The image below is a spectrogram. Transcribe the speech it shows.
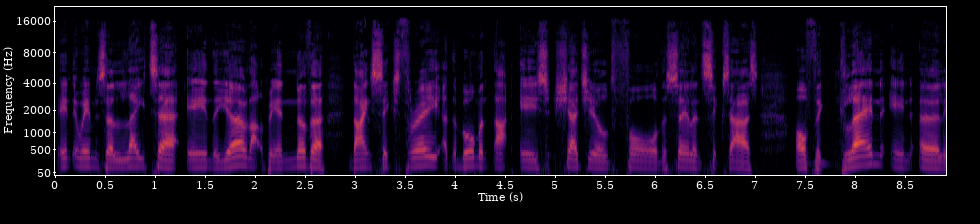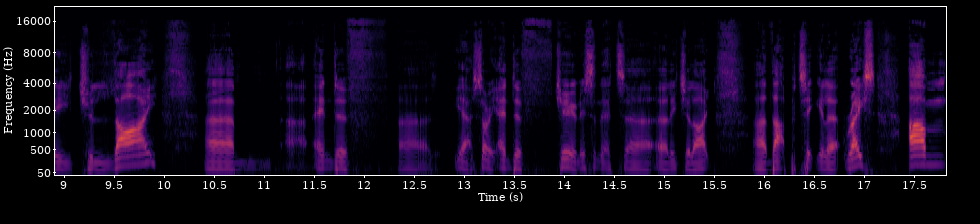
into IMSA later in the year. That'll be another 963. At the moment, that is scheduled for the Sahlen's six hours of the Glen in early July. Um, uh, end of. Uh, yeah, sorry, end of June, isn't it? Uh, early July, uh, that particular race. Um,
